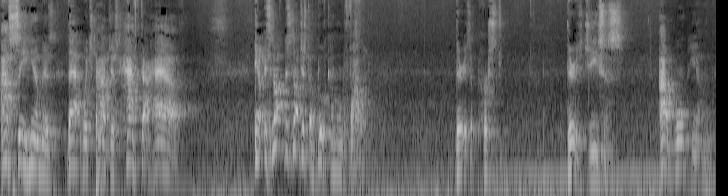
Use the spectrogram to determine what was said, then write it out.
I see Him as that which I just have to have. You know, it's not, it's not just a book I'm going to follow. There is a person. There is Jesus. I want him.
